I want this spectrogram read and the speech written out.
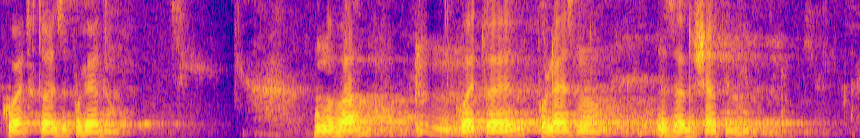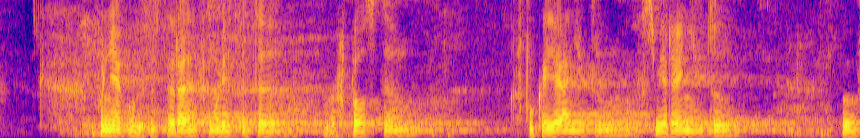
което Той е заповядал. Онова, което е полезно за душата ни. Понякога се стараем в молитвата, в поста, в покаянието, в смирението, в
